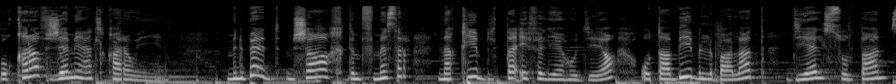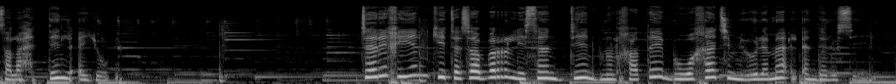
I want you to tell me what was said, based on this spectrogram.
وقرأ في جامعة القرويين. من بعد مشى خدم في مصر نقيب للطائفة اليهودية وطبيب البلاط ديال السلطان صلاح الدين الأيوبي. تاريخيا كيتعتبر لسان الدين بن الخطيب هو خاتم العلماء الأندلسيين.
